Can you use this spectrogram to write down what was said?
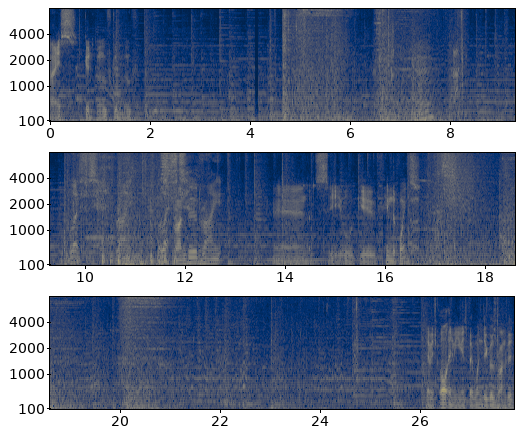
Nice. Good move, good move. Okay. Left, right, Plus left, run, dude. right. And let's let's see. We'll give him the points. Damage all enemy units by one. There goes Ronvid.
